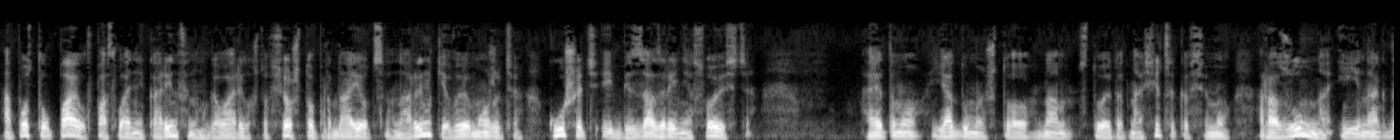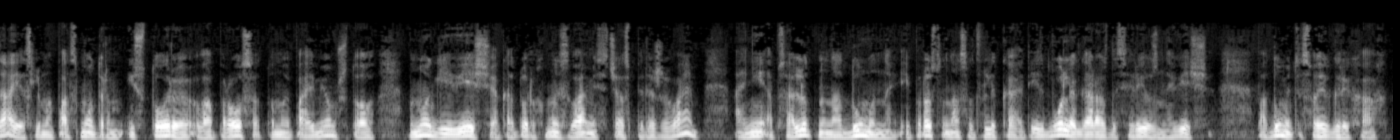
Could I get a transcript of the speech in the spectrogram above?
Апостол Павел в послании к Коринфянам говорил, что все, что продается на рынке, вы можете кушать и без зазрения совести. Поэтому я думаю, что нам стоит относиться ко всему разумно. И иногда, если мы посмотрим историю вопроса, то мы поймем, что многие вещи, о которых мы с вами сейчас переживаем, они абсолютно надуманные и просто нас отвлекают. Есть более гораздо серьезные вещи. Подумайте о своих грехах Э,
